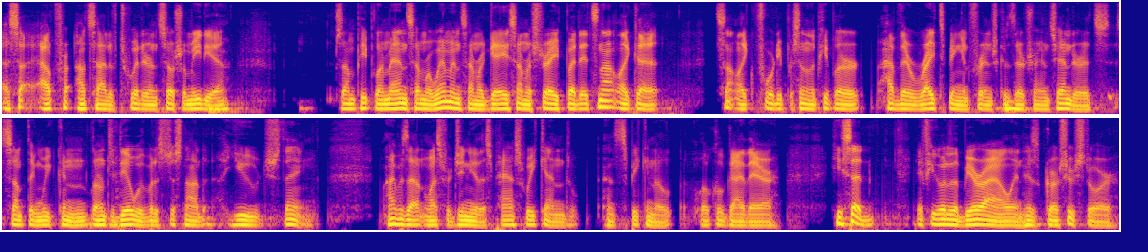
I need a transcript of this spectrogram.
outside of Twitter and social media, some people are men, some are women, some are gay, some are straight, but it's not like a it's not like 40% of the people are have their rights being infringed because they're transgender. It's something we can learn to deal with, but it's just not a huge thing. I was out in West Virginia this past weekend and speaking to a local guy there. He said if you go to the beer aisle in his grocery store,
